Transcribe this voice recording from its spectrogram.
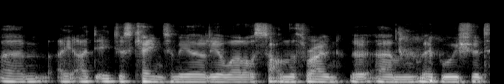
Um, I, I, it just came to me earlier while I was sat on the throne that um, maybe we should.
